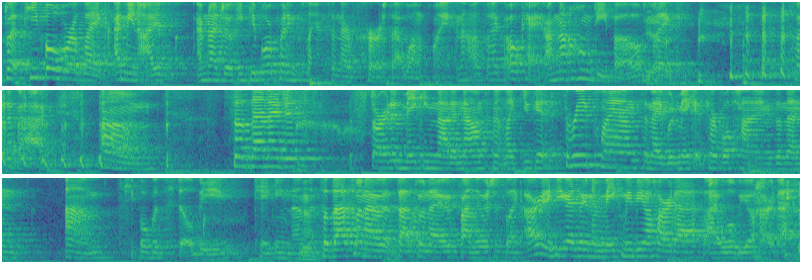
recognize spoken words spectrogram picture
but people were like, I mean, I, I'm not joking. People were putting plants in their purse at one point, and I was like, okay, I'm not Home Depot. Yeah. Like, put it back. Um, so then I just started making that announcement like you get three plants, and I would make it several times, and then um, people would still be taking them. And so that's when I that's when I finally was just like, all right, if you guys are gonna make me be a hard ass, I will be a hard ass.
